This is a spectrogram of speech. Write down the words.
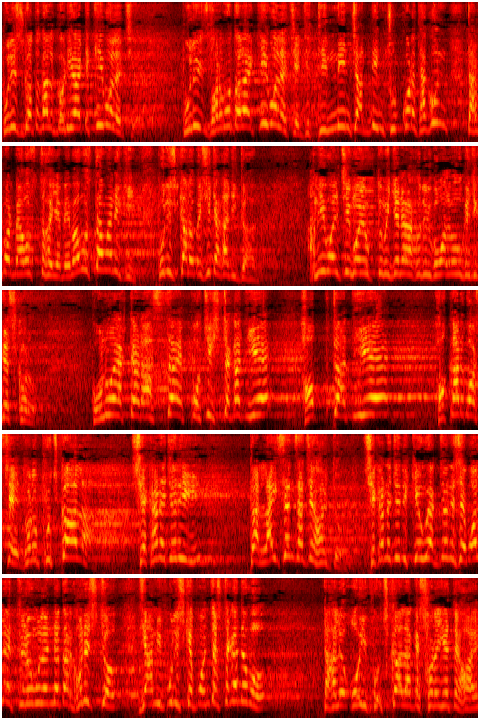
পুলিশ গতকাল গড়িয়াহাটে কি বলেছে? পুলিশ ধর্মতলায় কি বলেছে যে তিন দিন, চার দিন চুপ করে থাকুন, তারপর ব্যবস্থা হয়ে যাবে। ব্যবস্থা মানে কি? পুলিশকে আরও বেশি টাকা দিতে হবে। আমি বলছি ময়ূক তুমি জেনে রাখো, তুমি গোপালবাবুকে জিজ্ঞেস করো। কোনো একটা রাস্তায় পঁচিশ টাকা দিয়ে হপ্তা দিয়ে হকার বসে, ধরো ফুচকাওয়ালা, সেখানে যদি তার লাইসেন্স আছে হয়তো, সেখানে যদি কেউ একজন এসে বলে, তৃণমূলের নেতার ঘনিষ্ঠ, যে আমি পুলিশকে পঞ্চাশ টাকা দেবো তাহলে ওই ফুচকাওয়ালাকে সরে যেতে হয়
